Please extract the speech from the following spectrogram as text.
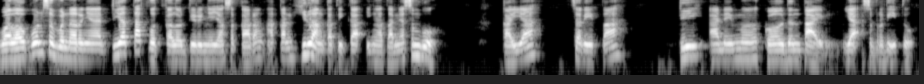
Walaupun sebenarnya dia takut kalau dirinya yang sekarang akan hilang ketika ingatannya sembuh. Kayak cerita di anime Golden Time. Ya, seperti itu.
